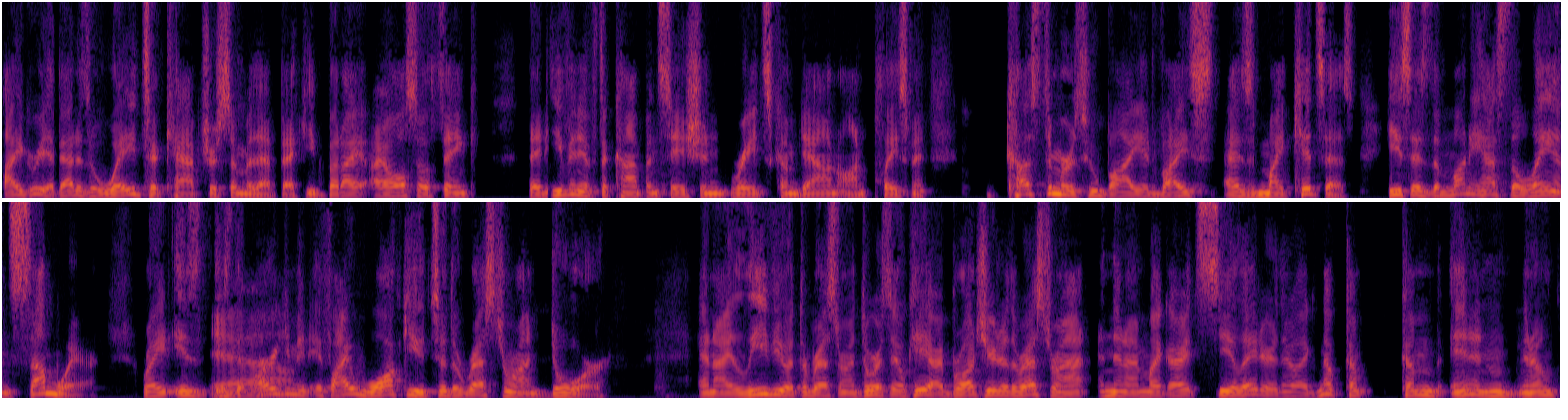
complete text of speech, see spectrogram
I agree. That is a way to capture some of that, Becky. But I, I also think that even if the compensation rates come down on placement, customers who buy advice, as my kid says, he says the money has to land somewhere, right? Is, yeah. is the argument if I walk you to the restaurant door and I leave you at the restaurant door, say, okay, I brought you to the restaurant. And then I'm like, all right, see you later. And they're like, no, come, come in and, you know,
